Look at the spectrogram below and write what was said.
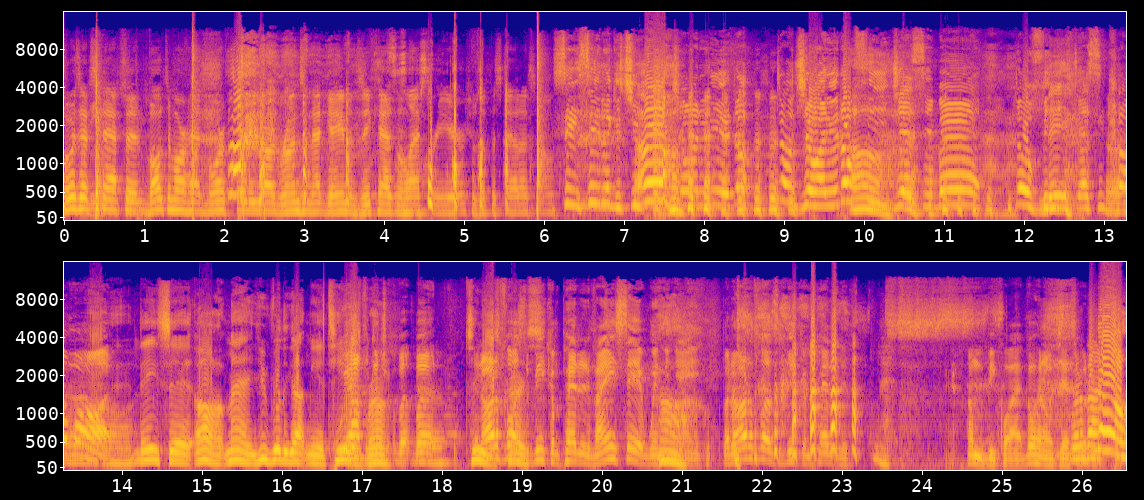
What was that stat that Baltimore had more 30 yard runs in that game than Zeke has in the last three years? Was that the stat I saw? See, see, look at you Oh. joining in. Don't, don't join in. Don't oh. feed Jesse, man. Don't feed They- Jesse. Come oh. on. they said, "Oh man, you really got me in tears, We have to bro." control, but but in order for us to be competitive, I ain't saying win the Oh. game, but in order for us to be competitive, I'm gonna be quiet. Go ahead on, Jesse. What do about you-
